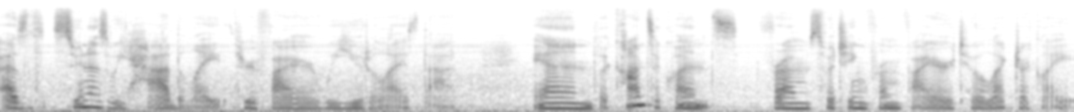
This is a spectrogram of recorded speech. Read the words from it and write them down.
As soon as we had light through fire, we utilized that. And the consequence from switching from fire to electric light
